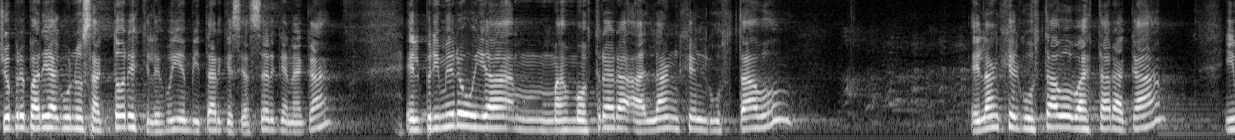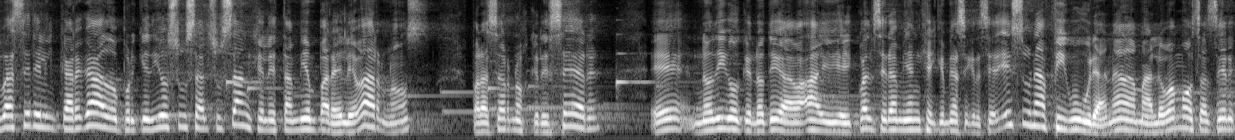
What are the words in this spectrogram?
Yo preparé algunos actores que les voy a invitar que se acerquen acá. El primero voy a mostrar al ángel Gustavo. El ángel Gustavo va a estar acá y va a ser el encargado porque Dios usa a sus ángeles también para elevarnos, para hacernos crecer. ¿Eh? no digo que no diga, ay, ¿cuál será mi ángel que me hace crecer? Es una figura, nada más, lo vamos a hacer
